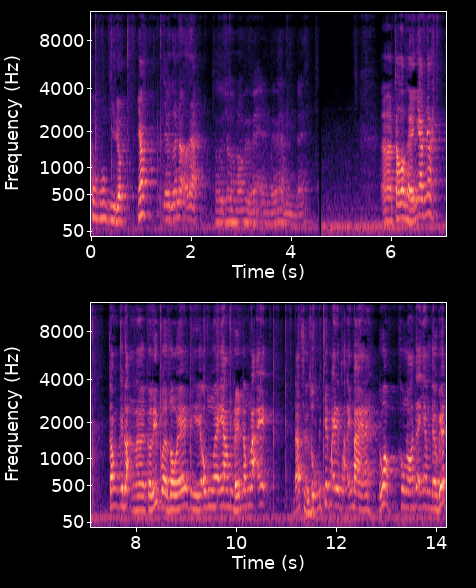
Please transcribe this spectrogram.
không không gì được nhá. Chơi có nợ ra thôi cho nó về mẹ mấy thằng mình đấy. À, chào toàn thể anh em nhé trong cái đoạn ờ, clip vừa rồi ấy thì ông em đến đóng lãi ấy, đã sử dụng cái chiếc máy điện thoại đánh bài này đúng không? Không nói thì anh em đều biết.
